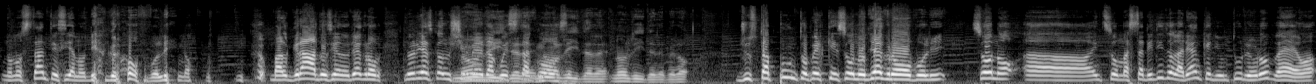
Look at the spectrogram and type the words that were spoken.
nonostante siano di Agropoli, no, malgrado siano di Agropoli, non riesco ad uscirmene da ridere, questa Non cosa. ridere, non ridere però. giusto appunto perché sono di Agropoli, sono eh, insomma stati titolari anche di un tour europeo,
